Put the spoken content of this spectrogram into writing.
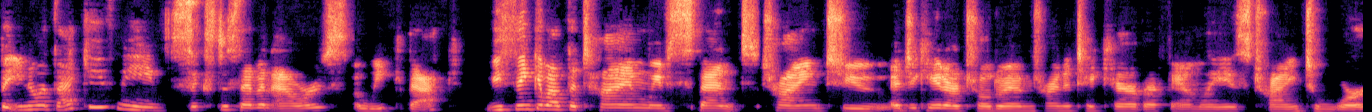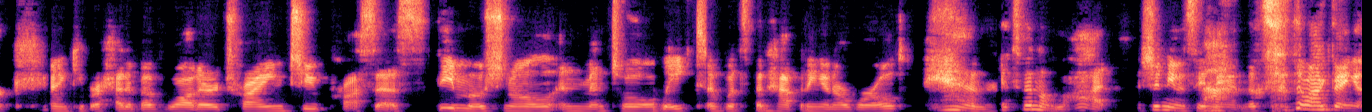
But you know what? That gave me six to seven hours a week back you think about the time we've spent trying to educate our children, trying to take care of our families, trying to work and keep our head above water, trying to process the emotional and mental weight of what's been happening in our world. Man, it's been a lot. I shouldn't even say ah. man. That's the wrong thing. Uh,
